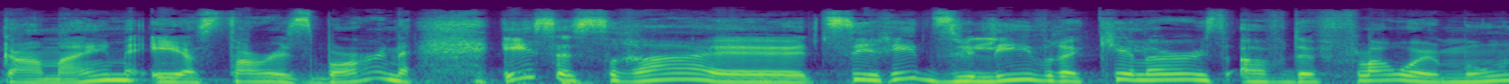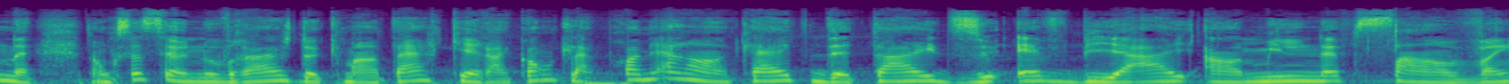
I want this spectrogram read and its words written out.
quand même, et A Star is Born. Et ce sera euh, tiré du livre Killers of the Flower Moon. Donc ça, c'est un ouvrage documentaire qui raconte la première enquête de taille du FBI en 1920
